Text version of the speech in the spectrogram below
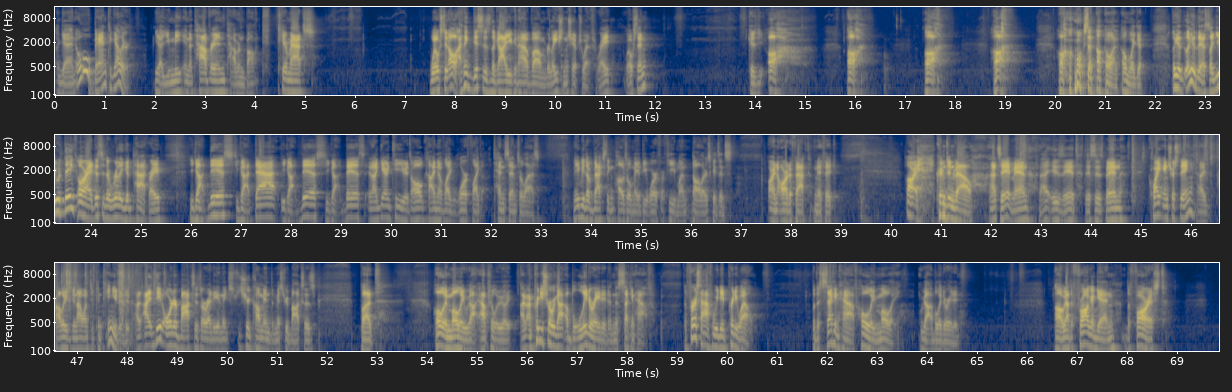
again, oh, band together. Yeah, you meet in a tavern, tavern tier match. Wilson, oh, I think this is the guy you can have um, relationships with, right? Wilson? Because, ah, ah, ah, oh, oh, oh, oh, oh, almost another one. Oh my god. Look at, look at this. Like, you would think, all right, this is a really good pack, right? You got this, you got that, you got this, you got this, and I guarantee you it's all kind of like worth like 10 cents or less. Maybe the Vexing puzzle may be worth a few dollars because it's an artifact mythic. All right, Crimson Vow. That's it, man. That is it. This has been quite interesting. I probably do not want to continue to do. I, I did order boxes already, and they should come in the mystery boxes. But holy moly, we got absolutely. I'm pretty sure we got obliterated in the second half. The first half we did pretty well, but the second half, holy moly, we got obliterated. Oh, we got the frog again, the forest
